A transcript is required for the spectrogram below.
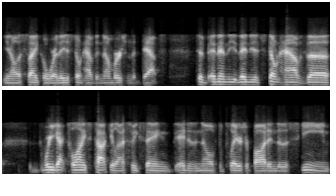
you know a cycle where they just don't have the numbers and the depth to and then you, then you just don't have the where you got Kalani Sitake last week saying he doesn't know if the players are bought into the scheme.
